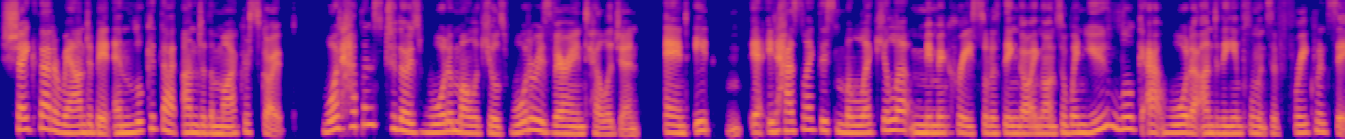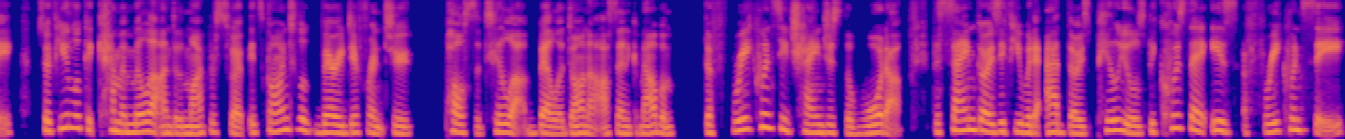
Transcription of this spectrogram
shake that around a bit and look at that under the microscope. What happens to those water molecules? Water is very intelligent and it it has like this molecular mimicry sort of thing going on. So when you look at water under the influence of frequency, so if you look at chamomilla under the microscope, it's going to look very different to pulsatilla, belladonna, arsenicum album, the frequency changes the water. The same goes if you were to add those pilules, because there is a frequency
